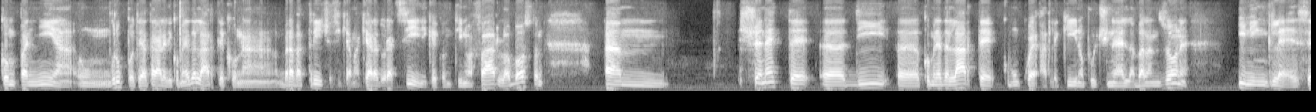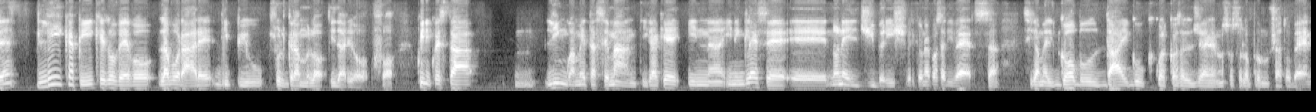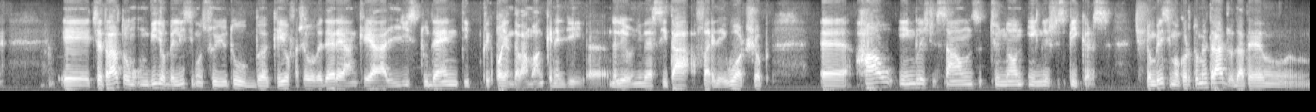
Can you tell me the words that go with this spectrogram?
compagnia, un gruppo teatrale di commedia dell'arte con una brava attrice, si chiama Chiara Durazzini, che continua a farlo a Boston. Um, scenette eh, di eh, commedia dell'arte, comunque Arlecchino, Pulcinella, Balanzone, in inglese, lì capii che dovevo lavorare di più sul Grammelot di Dario Fo. Quindi questa lingua metasemantica che in, in inglese eh, non è il gibberish, perché è una cosa diversa, si chiama il gobbledygook, qualcosa del genere, non so se l'ho pronunciato bene e c'è tra l'altro un video bellissimo su YouTube che io facevo vedere anche agli studenti, perché poi andavamo anche negli, eh, nelle università a fare dei workshop. Eh, How English Sounds to Non-English Speakers. C'è un bellissimo cortometraggio, date,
